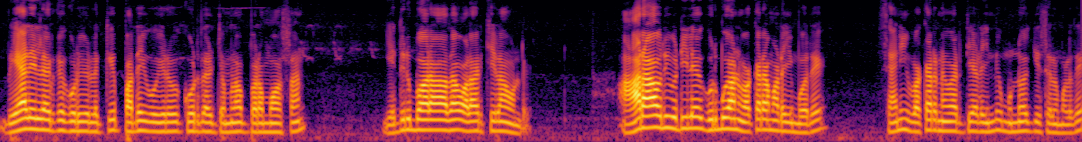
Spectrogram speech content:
வேலையில் இருக்கக்கூடியவர்களுக்கு பதவி உயர்வு கூடுதல் சம்பளம் ப்ரமோஷன் எதிர்பாராத வளர்ச்சியெலாம் உண்டு. ஆறாவது வீட்டிலே குருபகான் வக்கரம் அடையும் போது சனி வக்கர நிவர்த்தி அடைந்து முன்னோக்கி செல்லும் பொழுது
